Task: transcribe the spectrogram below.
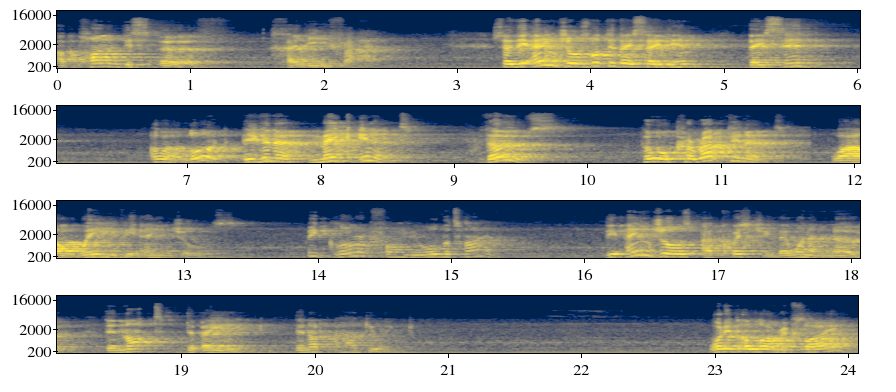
upon this earth Khalifa. So the angels, what did they say to him? They said, Oh our Lord, are you going to make in it those who will corrupt in it? While we, the angels, we glorify you all the time. The angels are questioning, they want to know. They're not debating, they're not arguing. What did Allah reply?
